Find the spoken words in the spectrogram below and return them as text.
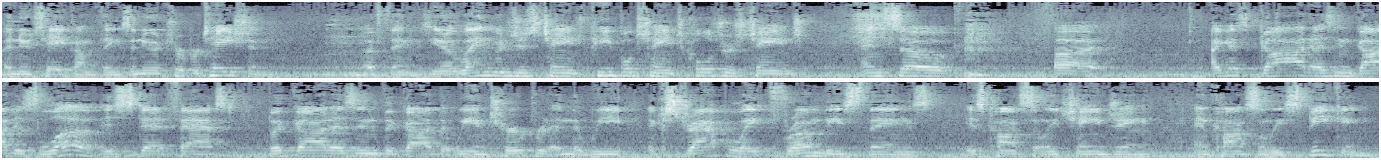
a new take on things, a new interpretation mm-hmm. of things. You know, languages change, people change, cultures change, and so uh, I guess God, as in God is love, is steadfast, but God, as in the God that we interpret and that we extrapolate from these things, is constantly changing and constantly speaking.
